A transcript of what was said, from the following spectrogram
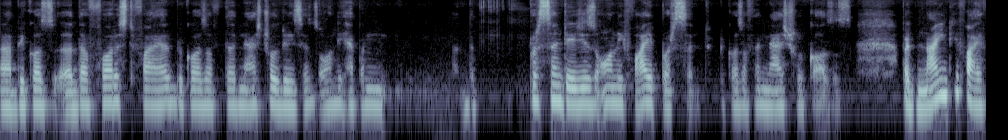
uh, because uh, the forest fire because of the natural reasons only happen the percentage is only 5% because of the natural causes but 95%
